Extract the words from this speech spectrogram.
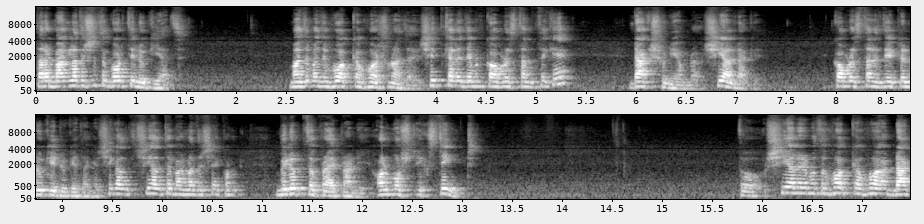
তারা বাংলাদেশে তো গর্তে লুকিয়ে আছে। মাঝে মাঝে হুয়াক্কা হুয়া শোনা যায়। শীতকালে যেমন কবরস্থান থেকে ডাক শুনি আমরা, শিয়াল ডাকে। কবরস্থানে দিয়ে একটা লুকিয়ে ঢুকিয়ে থাকে। শিয়াল শিয়াল তো বাংলাদেশে এখন বিলুপ্ত প্রায় প্রাণী অলমোস্ট এক্সটিংক্ট তো শিয়ালের মতো হুয়াক্কা হুয়া ডাক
